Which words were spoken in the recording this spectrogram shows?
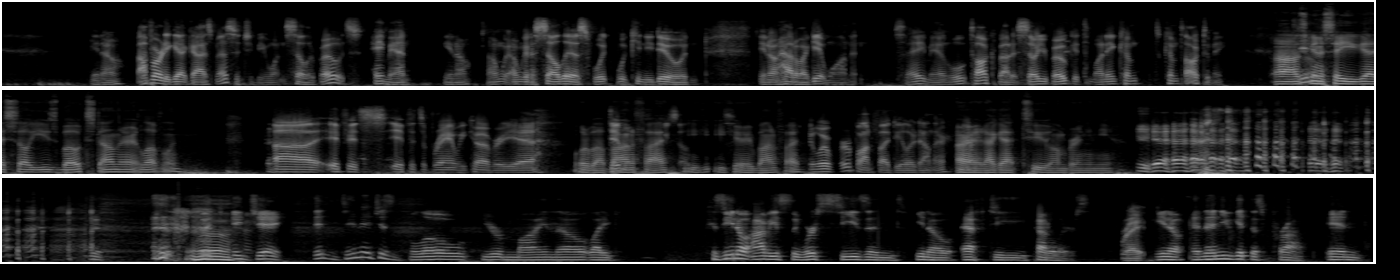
you know, I've already got guys messaging me wanting to sell their boats. Hey, man, you know, I'm I'm going to sell this. What what can you do? And you know, how do I get one? And say, hey, man, we'll talk about it. Sell your boat, get the money, and come come talk to me. Uh, I was gonna say you guys sell used boats down there at Loveland. Uh, if it's if it's a brand we cover, yeah, What about Did we- Bonafide? so. You, you carry Bonafide? we're we're a Bonafide dealer down there. All Yeah. right, I got two. I'm bringing you. Yeah. Hey Jay, didn't didn't it just blow your mind though? Like, because you know, obviously we're seasoned, you know, FD peddlers, Right. you know, and then you get this prop, and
